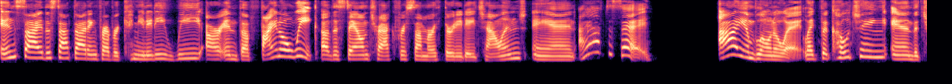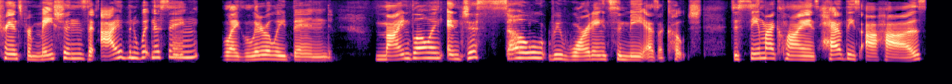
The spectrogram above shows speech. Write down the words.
inside the Stop Dieting Forever community, we are in the final week of the Stay on Track for Summer 30 Day Challenge. And I have to say, I am blown away. Like the coaching and the transformations that I've been witnessing, like literally been mind blowing and just so rewarding to me as a coach to see my clients have these ahas,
